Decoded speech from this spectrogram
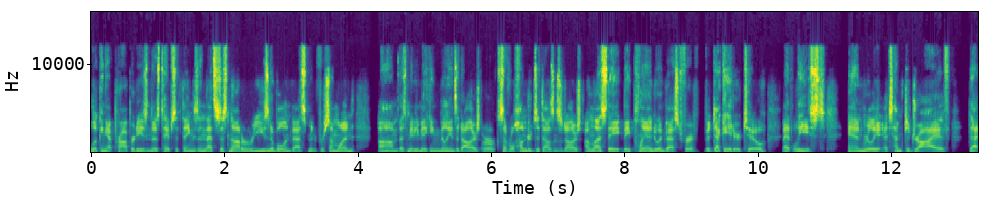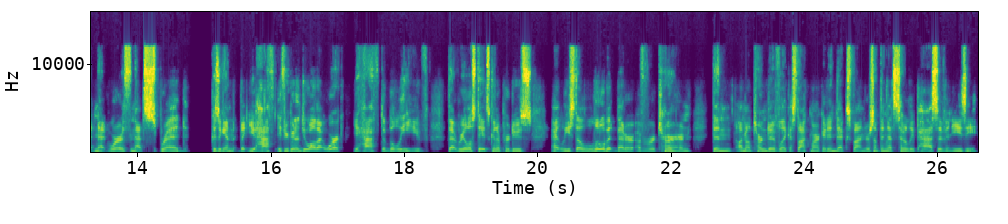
looking at properties and those types of things. And that's just not a reasonable investment for someone um, that's maybe making millions of dollars or several hundreds of thousands of dollars, unless they they plan to invest for a decade or two at least, and really attempt to drive that net worth and that spread because again that you have if you're going to do all that work you have to believe that real estate is going to produce at least a little bit better of a return than an alternative like a stock market index fund or something that's totally passive and easy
